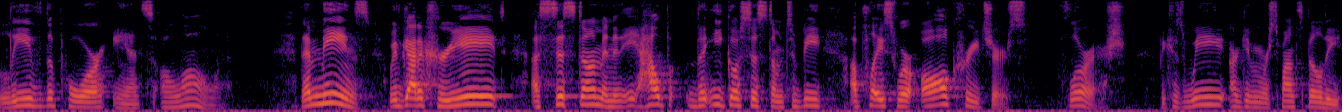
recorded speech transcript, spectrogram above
leave the poor ants alone. That means we've got to create a system and help the ecosystem to be a place where all creatures flourish because we are given responsibility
